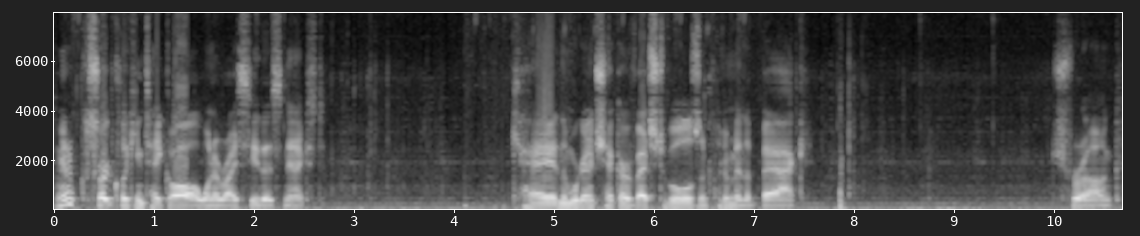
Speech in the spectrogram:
I'm gonna start clicking take all whenever I see this next. Okay, and then we're gonna check our vegetables and put them in the back. Trunk.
